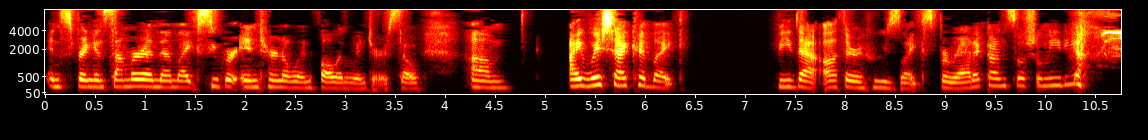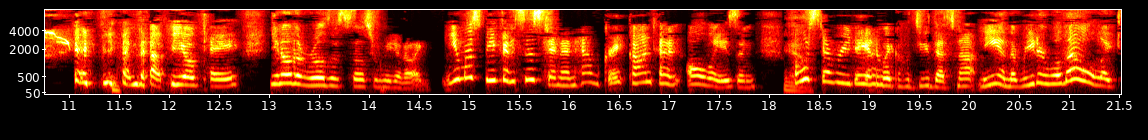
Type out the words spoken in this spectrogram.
in spring and summer and then like super internal in fall and winter. So um I wish I could like be that author who's like sporadic on social media. and that be okay. You know the rules of social media. They're like, you must be consistent and have great content always and Yeah. post every day. And I'm like, oh, dude, that's not me. And the reader will know. Like,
